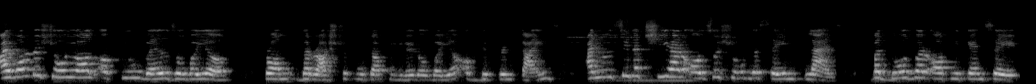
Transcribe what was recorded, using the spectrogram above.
I want to show you all a few wells over here from the Rashtrakuta period over here of different kinds. And you'll see that she had also shown the same plans. But those were of, you can say,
